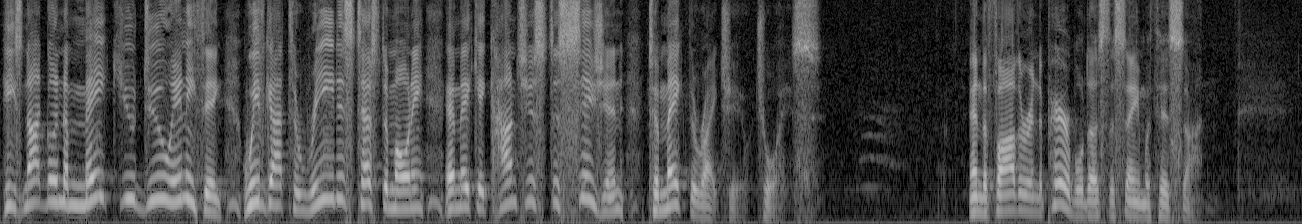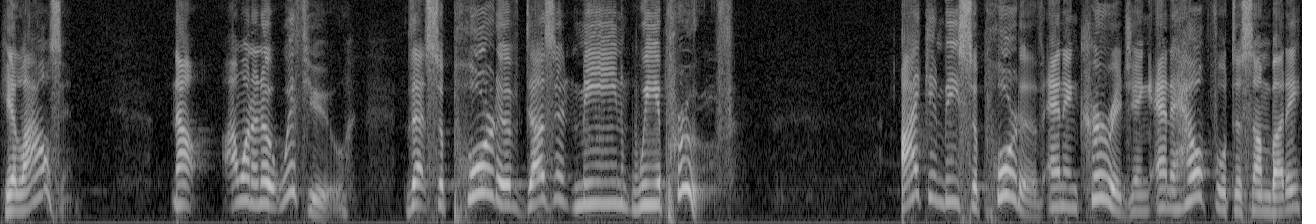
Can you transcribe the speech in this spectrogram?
He's not going to make you do anything. We've got to read his testimony and make a conscious decision to make the right cho- choice. And the father in the parable does the same with his son. He allows him. Now, I want to note with you that supportive doesn't mean we approve. I can be supportive and encouraging and helpful to somebody,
